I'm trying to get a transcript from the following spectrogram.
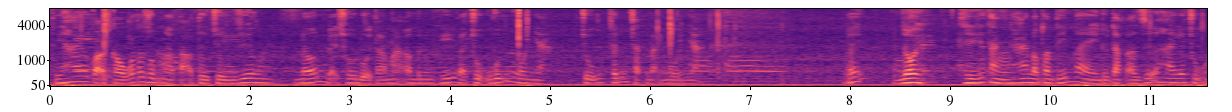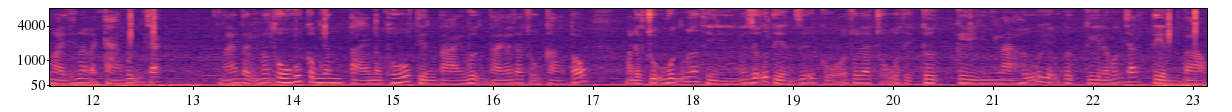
Thì hai cái quả cầu có tác dụng là tạo từ trường dương lớn để xua đuổi tà ma âm bên không khí và trụ vững ngôi nhà, trụ chấn chặt lại ngôi nhà. Đấy, rồi, thì cái thằng hang động thần tím này được đặt ở giữa hai cái trụ này thì nó lại càng vững chắc. Đấy, tại vì nó thu hút công nhân tài nó thu hút tiền tài vượng tài cho gia chủ càng tốt. Mà được trụ vững nữa thì nó giữ tiền giữ của cho gia chủ thì cực kỳ là hữu hiệu cực kỳ là vững chắc. Tiền vào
